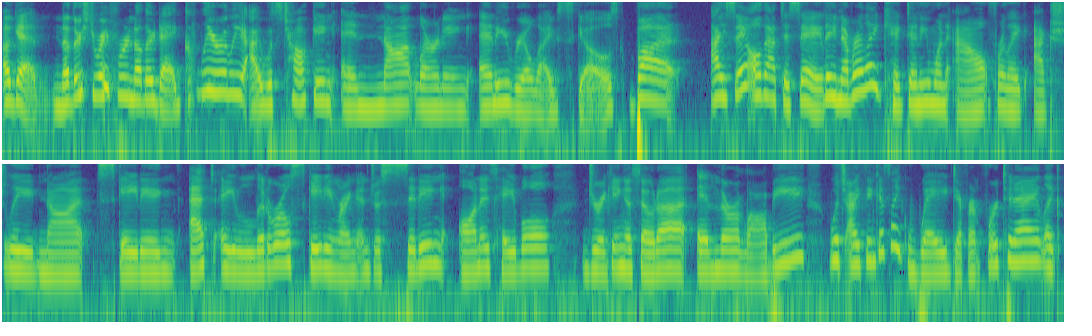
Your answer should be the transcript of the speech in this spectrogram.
again, another story for another day. Clearly, I was talking and not learning any real life skills, but I say all that to say they never like kicked anyone out for like actually not skating at a literal skating ring and just sitting on a table drinking a soda in their lobby, which I think is like way different for today. Like,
